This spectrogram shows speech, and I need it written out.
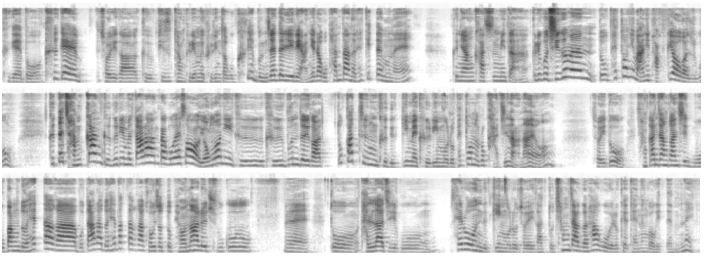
그게 뭐 크게 저희가 그 비슷한 그림을 그린다고 크게 문제될 일이 아니라고 판단을 했기 때문에 그냥 갔습니다. 그리고 지금은 또 패턴이 많이 바뀌어가지고 그때 잠깐 그 그림을 따라한다고 해서 영원히 그 그분들과 똑같은 그 느낌의 그림으로 패턴으로 가진 않아요. 저희도 잠깐 잠깐씩 모방도 했다가 뭐 따라도 해봤다가 거기서 또 변화를 주고 네, 또 달라지고 새로운 느낌으로 저희가 또 창작을 하고 이렇게 되는 거기 때문에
